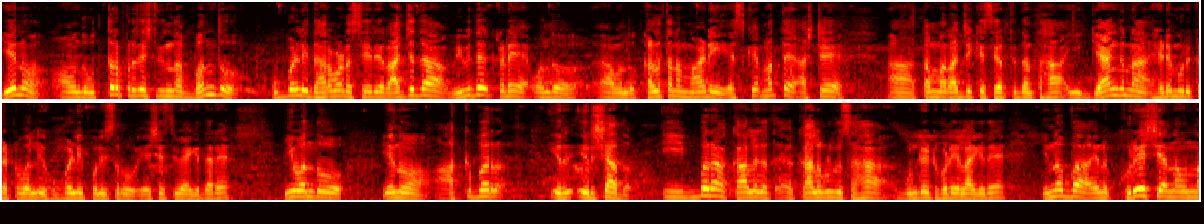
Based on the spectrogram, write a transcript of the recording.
ಏನು ಆ ಒಂದು ಉತ್ತರ ಪ್ರದೇಶದಿಂದ ಬಂದು ಹುಬ್ಬಳ್ಳಿ, ಧಾರವಾಡ ಸೇರಿ ರಾಜ್ಯದ ವಿವಿಧ ಕಡೆ ಒಂದು ಒಂದು ಕಳ್ಳತನ ಮಾಡಿ ಎಸ್ಕೆ, ಮತ್ತೆ ಅಷ್ಟೇ ತಮ್ಮ ರಾಜ್ಯಕ್ಕೆ ಸೇರ್ತಿದ್ದಂತಹ ಈ ಗ್ಯಾಂಗ್ನ ಹೆಡೆಮುರಿ ಕಟ್ಟುವಲ್ಲಿ ಹುಬ್ಬಳ್ಳಿ ಪೊಲೀಸರು ಯಶಸ್ವಿಯಾಗಿದ್ದಾರೆ. ಈ ಒಂದು, ಏನು, ಅಕ್ಬರ್ ಇರ್, ಇರ್ಷಾದ್ ಈ ಇಬ್ಬರ ಕಾಲ ಕಾಲುಗಳಿಗೂ ಸಹ ಗುಂಡೇಟು ಹೊಡೆಯಲಾಗಿದೆ. ಇನ್ನೊಬ್ಬ, ಏನು ಖುರೇಶಿ ಅನ್ನೋವನ್ನ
